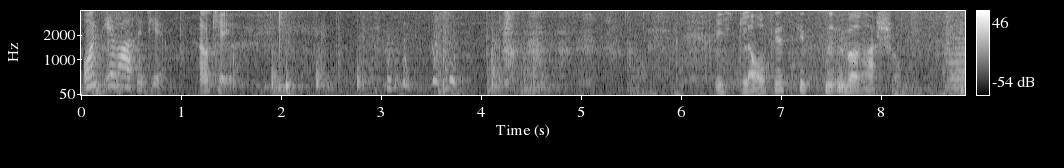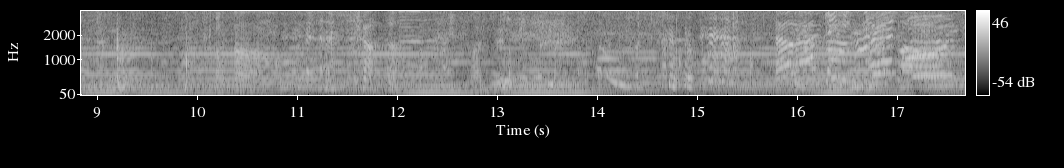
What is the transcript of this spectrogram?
Und ihr wartet hier. Okay. Ich glaube, jetzt gibt's eine Überraschung. Tja, Wahnsinn. Herzlichen Glückwunsch!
